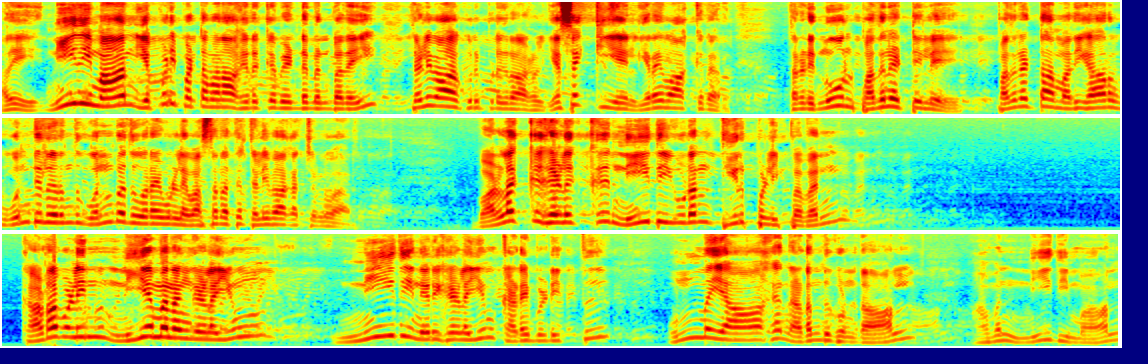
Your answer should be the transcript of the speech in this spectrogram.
அதை நீதிமான் எப்படிப்பட்டவனாக இருக்க வேண்டும் என்பதை தெளிவாக குறிப்பிடுகிறார்கள். எசக்கியல் இறைவாக்கினர் தன்னுடைய நூல் பதினெட்டிலே பதினெட்டாம் அதிகாரம் ஒன்றிலிருந்து ஒன்பது வரை உள்ள வசனத்தில் தெளிவாக சொல்லுவார் வழக்குகளுக்கு நீதியுடன் தீர்ப்பளிப்பவன் கடவுளின் நியமனங்களையும் நீதி நெறிகளையும் கடைபிடித்து உண்மையாக நடந்து கொண்டால் அவன் நீதிமான்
